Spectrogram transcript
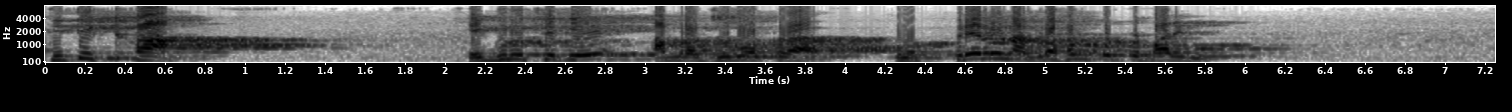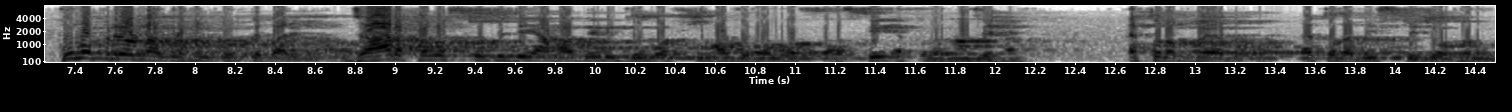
তিতিক্ষা। এগুলো থেকে আমরা যুবকরা কোনো প্রেরণা গ্রহণ করতে পারিনি। কোনো প্রেরণা গ্রহণ করতে পারিনি যার ফলশ্রুতিতে আমাদের যুব সমাজের অবস্থা আজকে এতটা নাজেহাল, এতটা ভয়াবহ, এতটা বৃষ্টি জঘন্য।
